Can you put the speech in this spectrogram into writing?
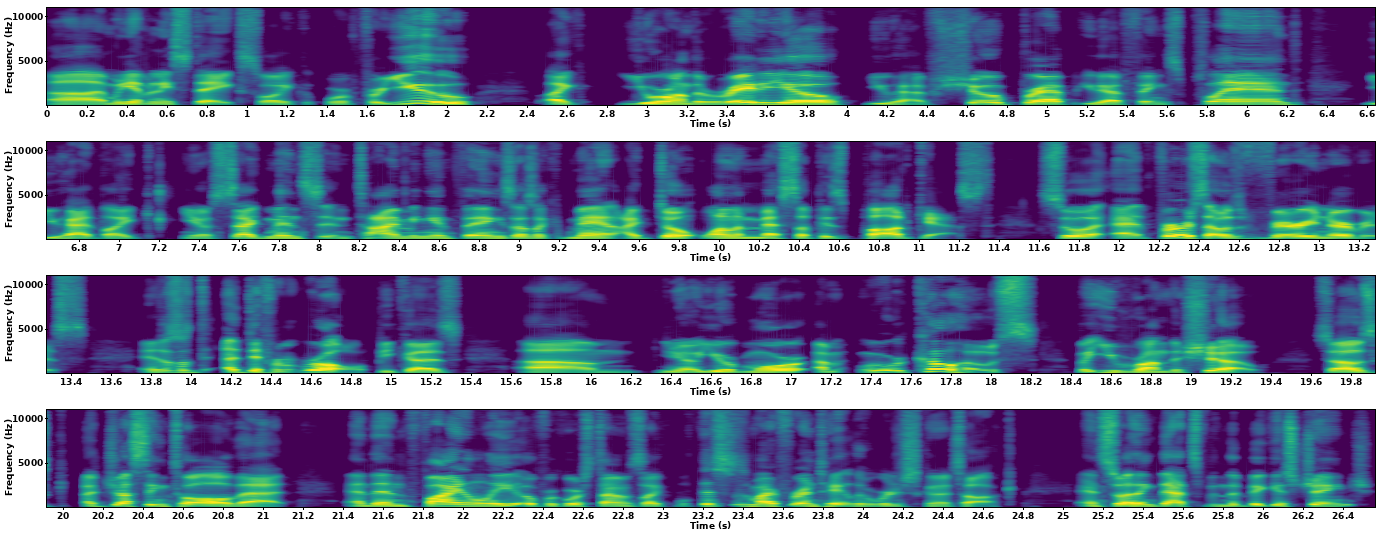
uh, and we didn't have any stakes. Like, for you, like you are on the radio, you have show prep, you have things planned, you had like you know segments and timing and things. I was like, man, I don't want to mess up his podcast. So at first, I was very nervous, and it was a different role because um, you know you're more um, we were co-hosts, but you run the show. So I was adjusting to all that, and then finally, over the course of time, I was like, well, this is my friend Taylor. We're just to talk. And so I think that's been the biggest change.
